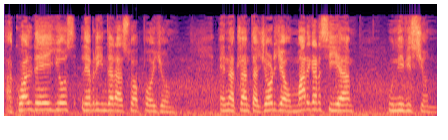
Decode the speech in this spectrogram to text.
a cuál de ellos le brindará su apoyo. En Atlanta, Georgia, Omar García, Univisión.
